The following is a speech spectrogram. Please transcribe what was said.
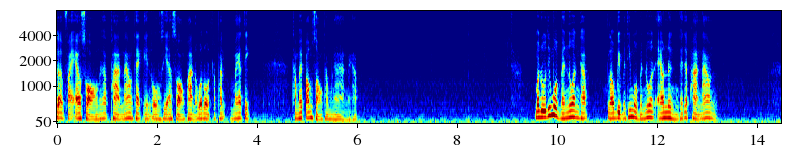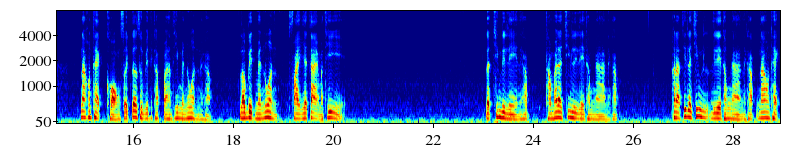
ก็ไฟ L2 นะครับผ่านหน้า contact NO CR2 ผ่าน overload และผ่าน matic ทำให้ปั๊ม 2ทำงานนะครับ มาดูที่หมดแมนนวลครับ เราบิดมาที่หมดแมนนวล L1 ก็จะผ่านหน้า หน้าคอนแทคของ selector switch นะครับไปที่แมนนวลนะครับ เราบิดแมนนวลไฟจะจ่ายมาที่ latching relay นะครับทำให้ latching relay ทำงานนะครับขณะที่ latching relay ทำงานนะครับหน้า contact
